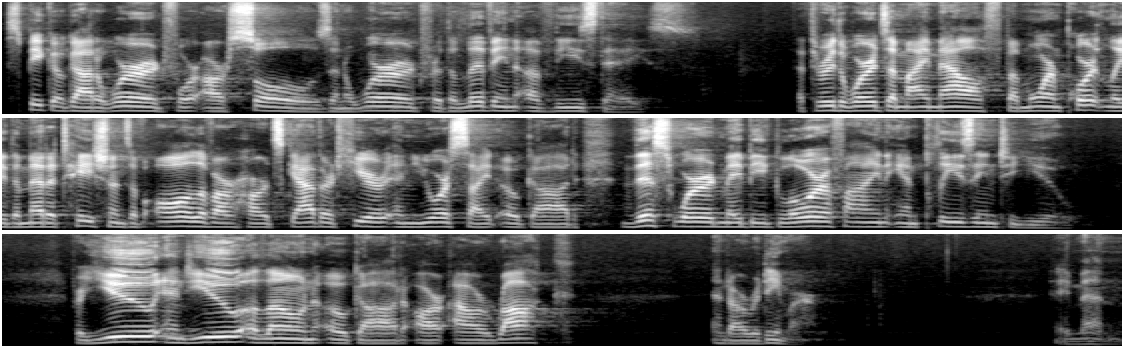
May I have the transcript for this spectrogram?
Speak, O oh God, a word for our souls and a word for the living of these days. That through the words of my mouth, but more importantly, the meditations of all of our hearts gathered here in your sight, O oh God, this word may be glorifying and pleasing to you. For you and you alone, O oh God, are our rock and our Redeemer. Amen.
